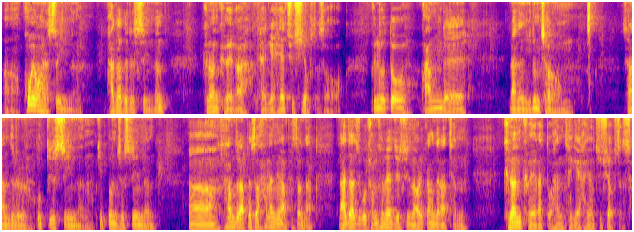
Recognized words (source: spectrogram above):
어, 포용할 수 있는 받아들일 수 있는 그런 교회가 되게 해 주시옵소서. 그리고 또 광대라는 이름처럼 사람들을 웃길 수 있는 기쁨 줄 수 있는 어, 사람들 앞에서 하나님 앞에서 나, 낮아지고 겸손해질 수 있는 어리광대 같은 그런 교회가 또한 되게 하여 주시옵소서.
